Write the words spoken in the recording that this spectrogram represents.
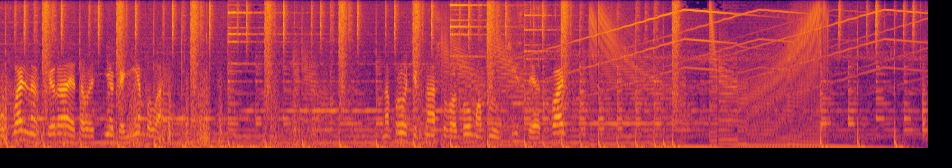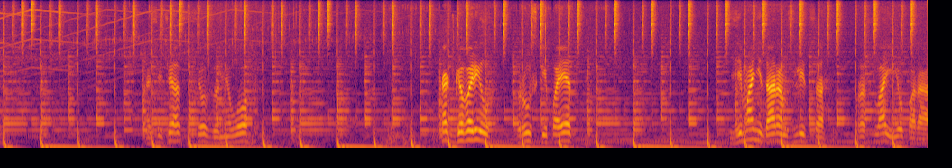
Буквально вчера этого снега не было. Напротив нашего дома был чистый асфальт. А сейчас все замело. Как говорил русский поэт, зима недаром злится, прошла ее пора.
